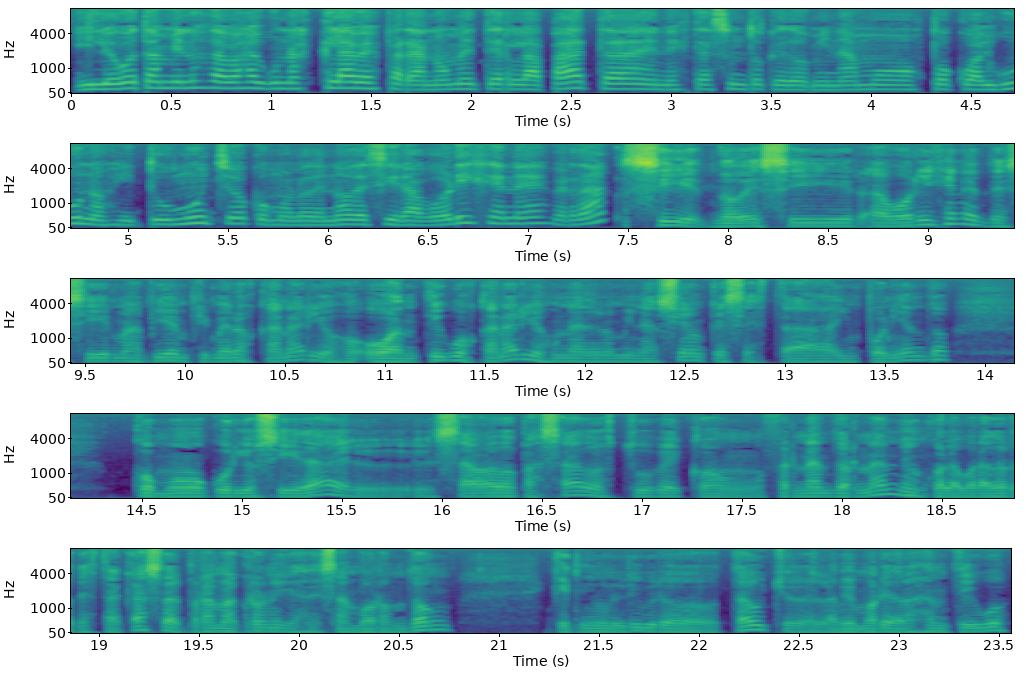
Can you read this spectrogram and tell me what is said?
Y luego también nos dabas algunas claves para no meter la pata en este asunto que dominamos poco algunos y tú mucho, como lo de no decir aborígenes, ¿verdad? Sí, no decir aborígenes, decir más bien primeros canarios o, antiguos canarios, una denominación que se está imponiendo. Como curiosidad, el, el, sábado pasado estuve con Fernando Hernández, un colaborador de esta casa, del programa Crónicas de San Borondón, que tiene un libro Taucho de la memoria de los antiguos,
